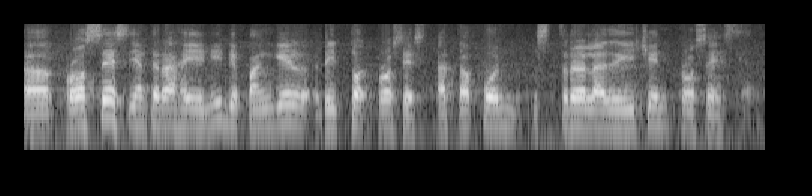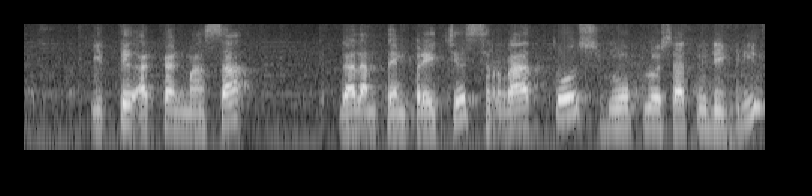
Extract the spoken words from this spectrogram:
uh, proses yang terakhir ini dipanggil retort process ataupun sterilization process. Kita akan masak dalam temperature 121 degree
